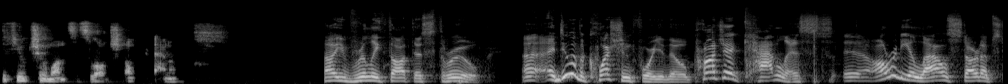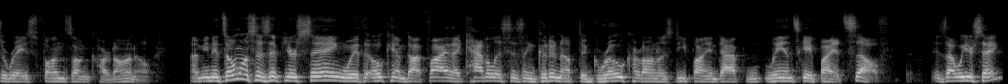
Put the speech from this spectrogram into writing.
the future once it's launched on Cardano. Oh, you've really thought this through. Uh, I do have a question for you, though. Project Catalyst uh, already allows startups to raise funds on Cardano. I mean, it's almost as if you're saying with Occam.fi that Catalyst isn't good enough to grow Cardano's DeFi and DApp landscape by itself. Is that what you're saying?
